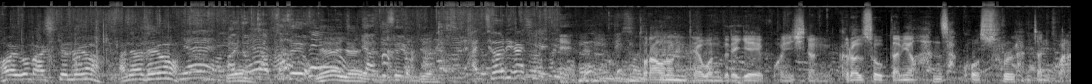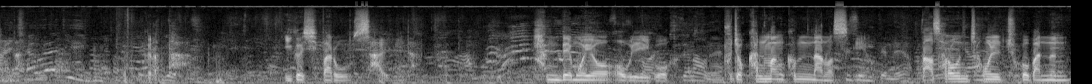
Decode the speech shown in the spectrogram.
아, 이거 맛있겠네요. 안녕하세요. 예, 예. 아, 저리 가시. 돌아오는 대원들에게 권 씨는 그럴 수 없다며 한사코 술을 한 잔 권한다. 그렇다. 이것이 바로 삶이다. 한데 모여 어울리고 부족한 만큼 나눠 쓰며 따사로운 정을 주고받는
